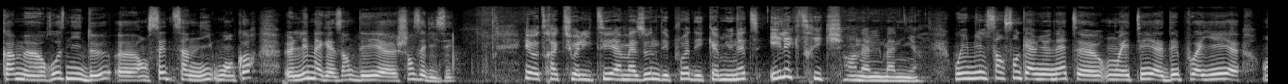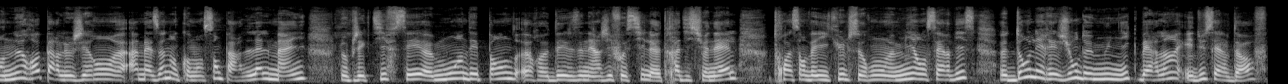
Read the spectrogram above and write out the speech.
comme Rosny 2 en Seine-Saint-Denis ou encore les magasins des Champs-Élysées. Et autre actualité, Amazon déploie des camionnettes électriques en Allemagne. Oui, 1500 camionnettes euh, ont été euh, déployées euh, en Europe par le gérant Amazon, en commençant par l'Allemagne. L'objectif, c'est moins dépendre des énergies fossiles traditionnelles. 300 véhicules seront mis en service dans les régions de Munich, Berlin et Düsseldorf.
